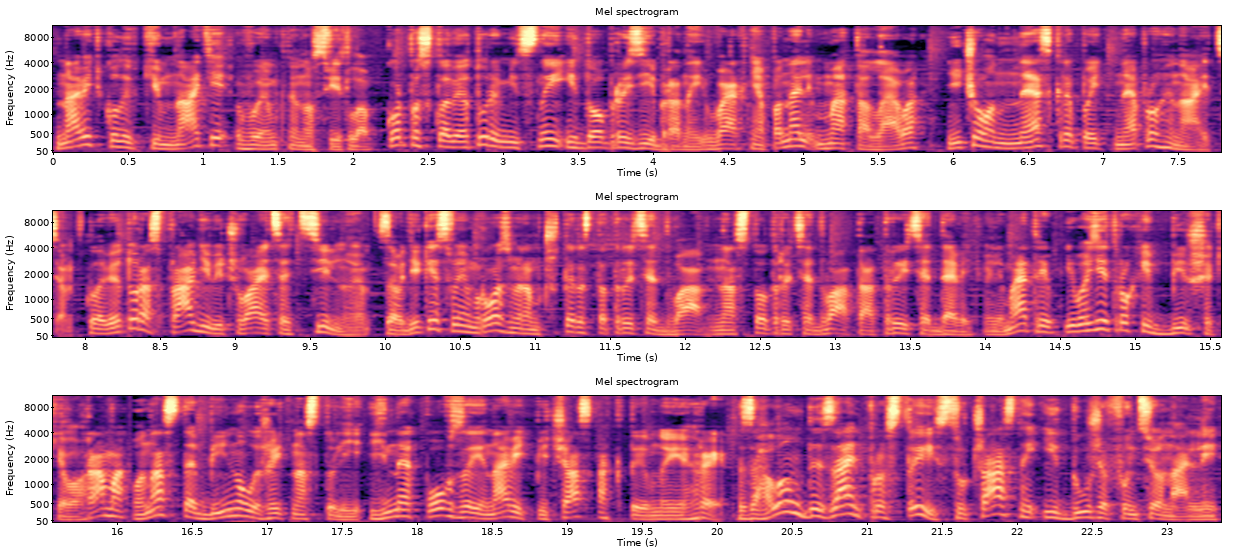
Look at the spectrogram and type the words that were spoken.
навіть коли в кімнаті вимкнено світло. Корпус клавіатури міцний і добре зібраний. Верхня панель металева, нічого не скрипить, не прогинається. Клавіатура справді відчувається цільною завдяки своїм розмірам 432 на 132 та 39 мм і вазі трохи більше кілограма. Вона стабільно лежить на столі і не ковзає навіть під час активної гри. Загалом дизайн простий, сучасний і дуже функціональний.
